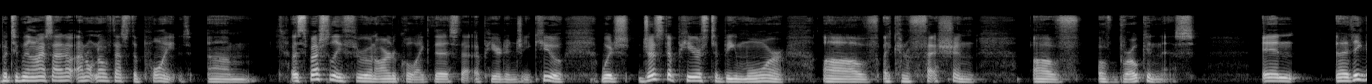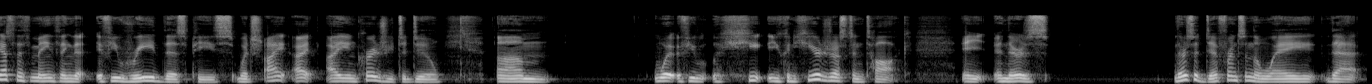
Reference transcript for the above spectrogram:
but to be honest, I don't, I don't know if that's the point. Um, especially through an article like this that appeared in GQ, which just appears to be more of a confession of of brokenness. And, and I think that's the main thing that if you read this piece, which I, I, I encourage you to do, um, if you he, you can hear Justin talk, and, and there's there's a difference in the way that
